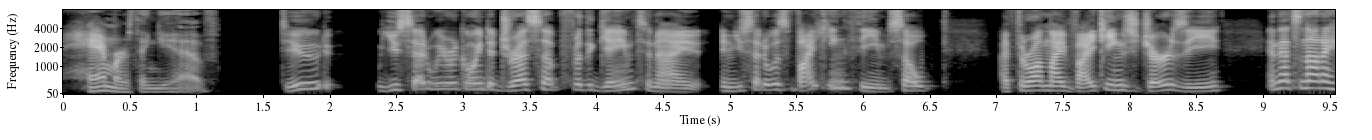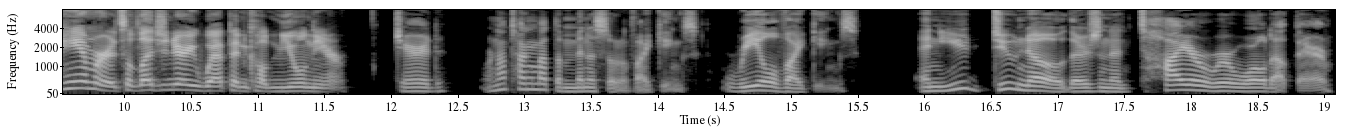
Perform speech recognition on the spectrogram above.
hammer thing you have? Dude, you said we were going to dress up for the game tonight, and you said it was Viking themed. So I threw on my Vikings jersey, and that's not a hammer, it's a legendary weapon called Mjolnir. Jared, we're not talking about the Minnesota Vikings, real Vikings. And you do know there's an entire real world out there,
